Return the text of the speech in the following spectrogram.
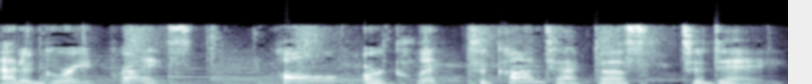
at a great price. Call or click to contact us today.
